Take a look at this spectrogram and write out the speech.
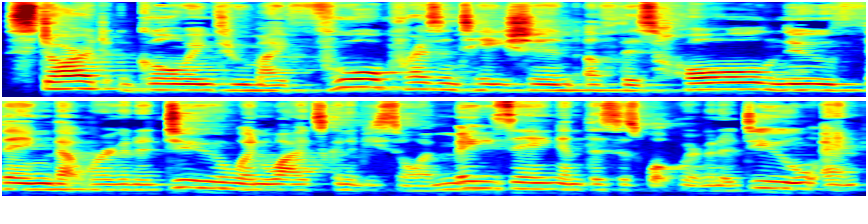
start going through my full presentation of this whole new thing that we're going to do and why it's going to be so amazing. And this is what we're going to do. And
